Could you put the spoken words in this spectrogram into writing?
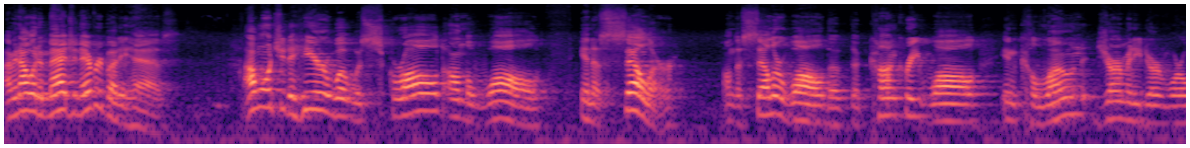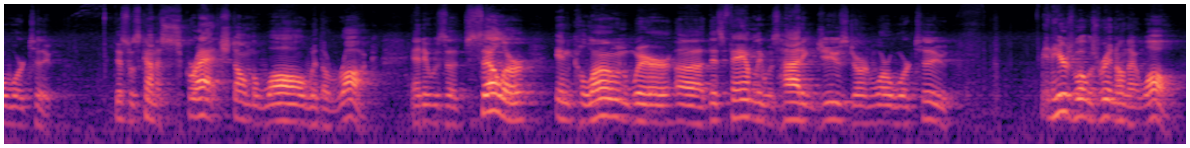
I mean, I would imagine everybody has. I want you to hear what was scrawled on the wall in a cellar, on the cellar wall, the, the concrete wall in Cologne, Germany during World War II. This was kind of scratched on the wall with a rock. And it was a cellar in Cologne where uh, this family was hiding Jews during World War II. And here's what was written on that wall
